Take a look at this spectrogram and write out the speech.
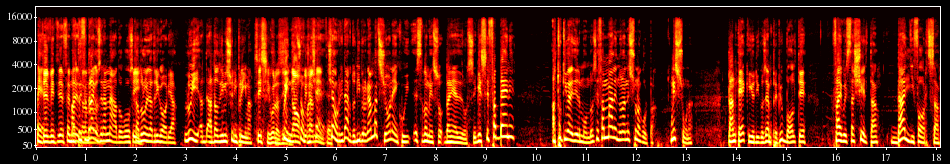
Eh, Cioè, il 23 ma febbraio, il 3 febbraio se n'è nato con lo Sì. scatolone da Trigoria. Lui ha, ha dato dimissioni prima. Sì, sì, quello sì. Quindi no, insomma c'è, c'è un ritardo di programmazione in cui è stato messo Daniele De Rossi, che se fa bene ha tutti i meriti del mondo, se fa male non ha nessuna colpa. Nessuna. Tant'è che io dico sempre più volte, fai questa scelta, dagli forza.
